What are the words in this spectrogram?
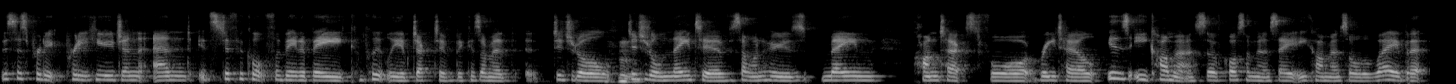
this is pretty pretty huge, and and it's difficult for me to be completely objective because I'm a digital mm-hmm. digital native, someone whose main context for retail is e-commerce. So of course I'm going to say e-commerce all the way, but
